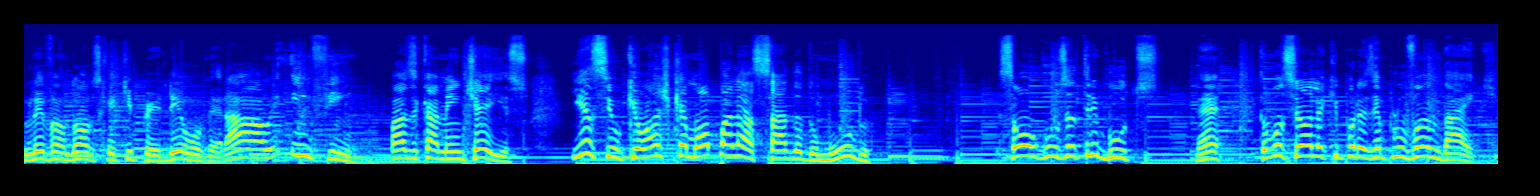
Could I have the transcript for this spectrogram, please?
O Lewandowski aqui perdeu o overall, enfim, basicamente é isso. E assim, o que eu acho que é a maior palhaçada do mundo são alguns atributos, né? Então você olha aqui, por exemplo, o Van Dijk.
